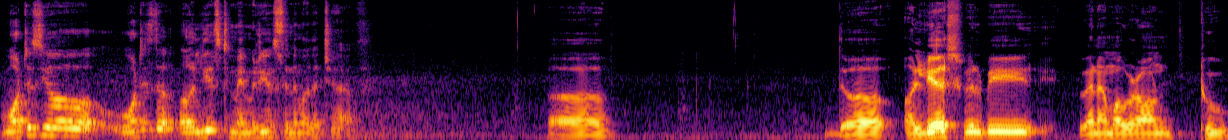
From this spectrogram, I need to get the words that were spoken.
what is your what is the earliest memory of cinema that you have? Uh, the earliest will be when I'm around two,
